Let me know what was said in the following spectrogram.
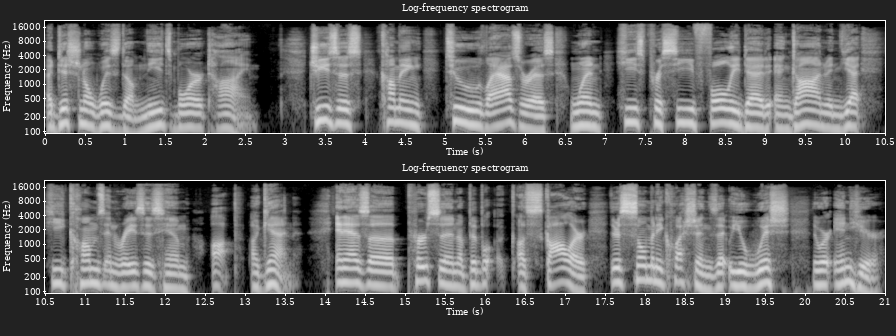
additional wisdom, needs more time. Jesus coming to Lazarus when he's perceived fully dead and gone, and yet he comes and raises him up again. And as a person, a bibl- a scholar, there's so many questions that you wish that were in here.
